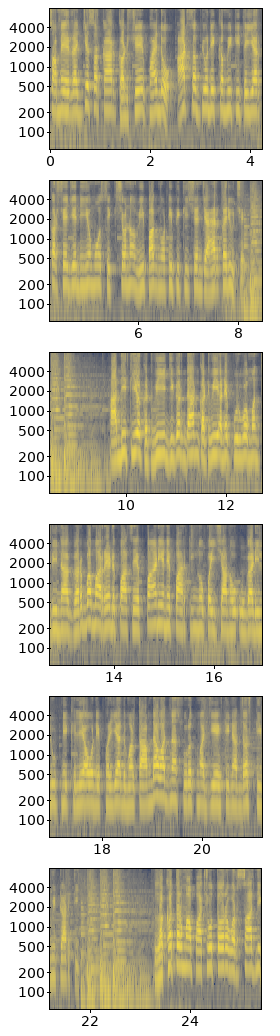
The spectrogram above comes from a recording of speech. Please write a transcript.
સામે રાજ્ય સરકાર ઘડશે ફાયદો. આઠ સભ્યોની કમિટી તૈયાર કરશે જે નિયમો, શિક્ષણ, વિભાગ નોટિફિકેશન જાહેર કર્યું છે. આદિત્ય ગઢવી, જીગરદાન ગઢવી અને પૂર્વ મંત્રીના ગરબામાં રેડ પાસે પાણી અને પાર્કિંગનો પૈસાનો ઉગાડી લૂંટની ખીલિયાઓને ફરિયાદ મળતા અમદાવાદના સુરતમાં જીએસટીના દસ ટીમી ટાટકી. લખતરમાં પાછોતર વરસાદની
